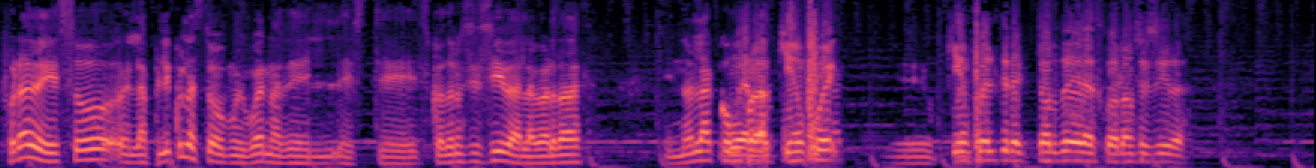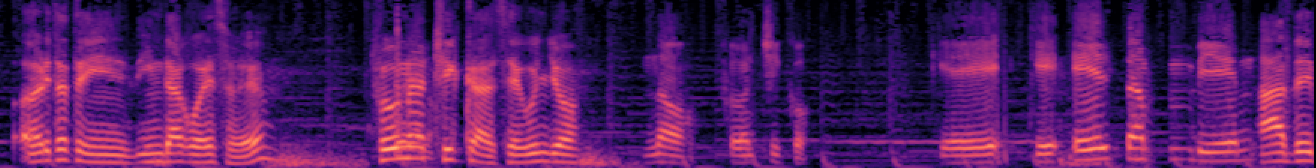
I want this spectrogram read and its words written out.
fuera de eso, la película estuvo muy buena del este Escuadrón Suicida, la verdad. Y no la. Bueno, ¿quién fue, eh, quién fue el director de Escuadrón Suicida? Ahorita te indago eso, ¿eh? Fue una chica, según yo. No, fue un chico. Que, que él también, Ah, de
